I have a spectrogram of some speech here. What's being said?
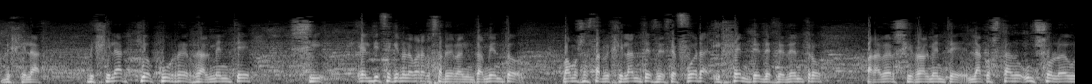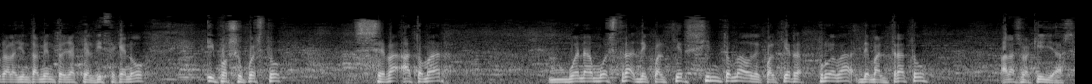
Vigilar vigilar qué ocurre realmente si él dice que no le van a costar dinero al ayuntamiento, vamos a estar vigilantes desde fuera y gente desde dentro para ver si realmente le ha costado un solo euro al ayuntamiento ya que él dice que no y por supuesto se va a tomar buena muestra de cualquier síntoma o de cualquier prueba de maltrato a las vaquillas.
